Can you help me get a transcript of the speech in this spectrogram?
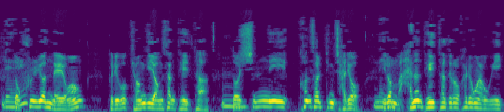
네. 또 훈련 내용, 그리고 경기 영상 데이터, 음. 또 심리 컨설팅 자료 네. 이런 많은 데이터들을 활용하고 있,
